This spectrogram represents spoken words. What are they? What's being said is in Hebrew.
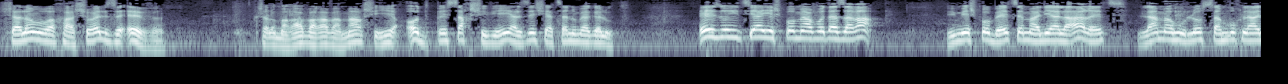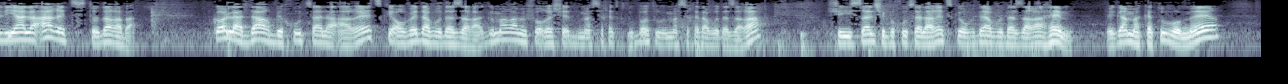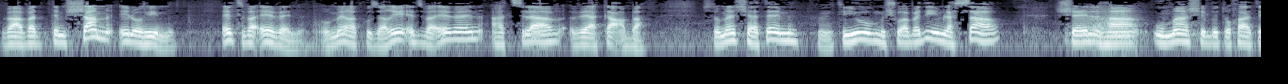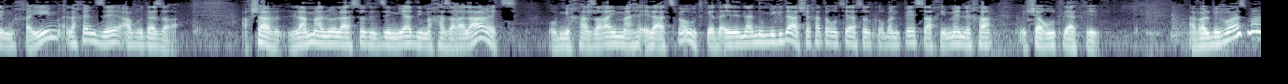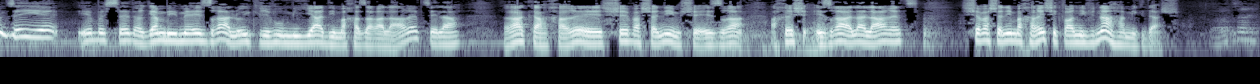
שלום וברכה, שואל זאב. שלום הרב, הרב אמר שיהיה עוד פסח שביעי על זה שיצאנו מהגלות. איזו יציאה יש פה מעבודה זרה? ואם יש פה בעצם עלייה לארץ, למה הוא לא סמוך לעלייה לארץ? תודה רבה. כל הדר בחוצה לארץ כעובד עבודה זרה. גמרא מפורשת במסכת כתובות ובמסכת עבודה זרה, שישראל שבחוצה לארץ כעובדי עבודה זרה הם. וגם הכתוב אומר, ועבדתם שם אלוהים, עץ ואבן. אומר הכוזרי, עץ ואבן, הצלב והכעבה. זאת אומרת שאתם תהיו משועבדים לשר של האומה שבתוכה אתם חיים, לכן זה עבודה זרה. עכשיו, למה לא לעשות את זה מיד עם החזרה לארץ? או מחזרה אל העצמאות, כי אין לנו מקדש, איך אתה רוצה לעשות קורבן פסח אם אין לך אפשרות להקריב? אבל בבוא הזמן זה יהיה, יהיה בסדר. גם בימי עזרא לא יקריבו מיד עם החזרה לארץ, אלא רק אחרי שבע שנים שעזרא, אחרי שעזרא עלה לארץ, שבע שנים אחרי שכבר נבנה המקדש. לא צריך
